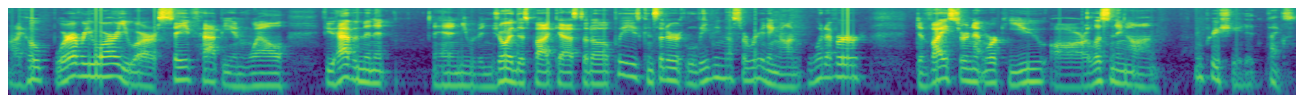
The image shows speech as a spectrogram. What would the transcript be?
I hope wherever you are, you are safe, happy, and well. If you have a minute, and you have enjoyed this podcast at all, please consider leaving us a rating on whatever device or network you are listening on. I appreciate it. Thanks.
